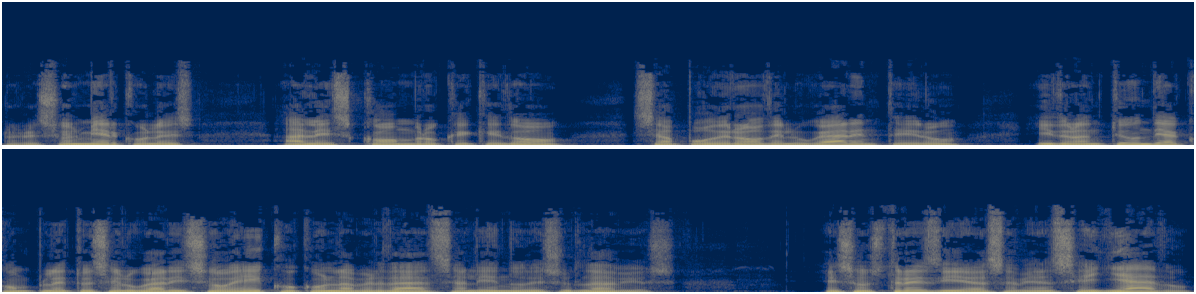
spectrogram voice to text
Regresó el miércoles al escombro que quedó, se apoderó del lugar entero y durante un día completo ese lugar hizo eco con la verdad saliendo de sus labios. Esos tres días habían sellado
